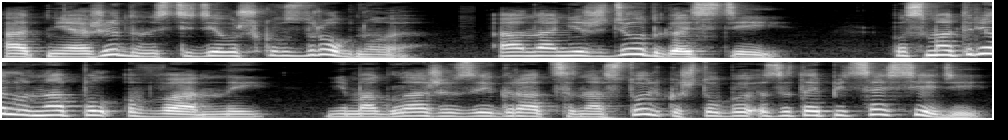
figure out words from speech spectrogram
От неожиданности девушка вздрогнула. Она не ждет гостей. Посмотрела на пол в ванной. Не могла же заиграться настолько, чтобы затопить соседей.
